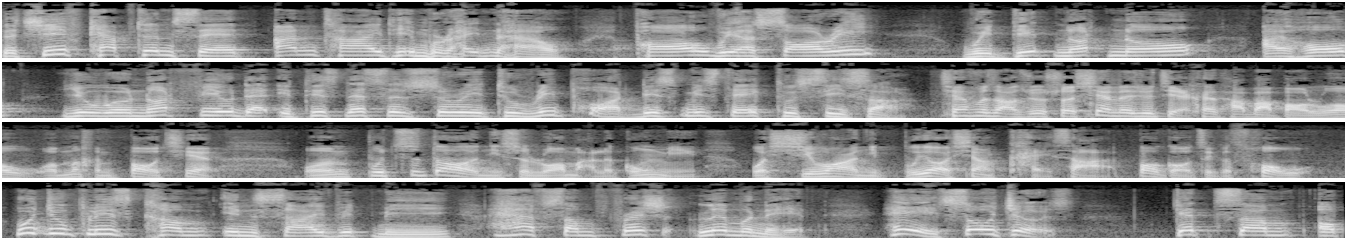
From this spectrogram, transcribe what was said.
The chief captain said, Untie him right now. Paul, we are sorry. We did not know. I hope you will not feel that it is necessary to report this mistake to Caesar. 千夫长就说：“现在就解开他吧，保罗，我们很抱歉，我们不知道你是罗马的公民。我希望你不要向凯撒报告这个错误。 Would you please come inside with me? I have some fresh lemonade. Hey, soldiers, get some of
